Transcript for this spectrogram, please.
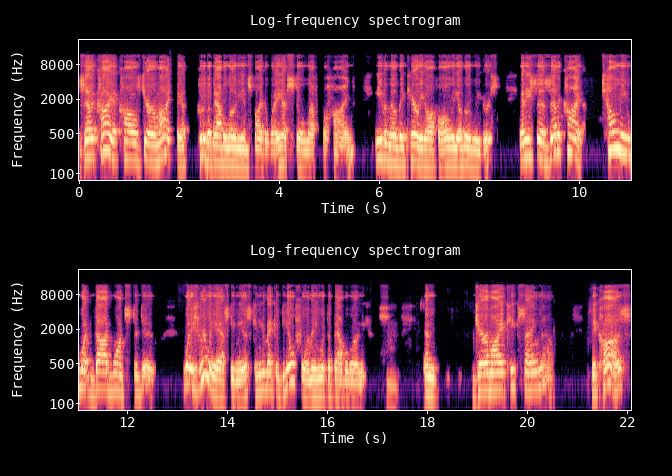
Zedekiah calls Jeremiah, who the Babylonians, by the way, have still left behind, even though they carried off all the other leaders. And he says, Zedekiah, tell me what God wants to do. What he's really asking is, can you make a deal for me with the Babylonians? Hmm. And Jeremiah keeps saying no because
